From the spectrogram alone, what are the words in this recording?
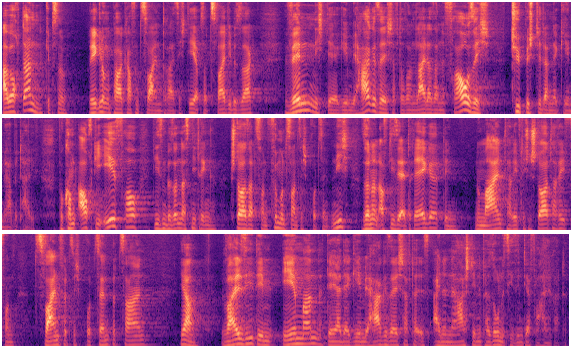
Aber auch dann gibt es eine Regelung in 32d Absatz 2, die besagt, wenn nicht der GmbH-Gesellschafter, sondern leider seine Frau sich typisch an der GmbH beteiligt, bekommt auch die Ehefrau diesen besonders niedrigen Steuersatz von 25 Prozent nicht, sondern auf diese Erträge den normalen tariflichen Steuertarif von 42 Prozent bezahlen. Ja, weil sie dem Ehemann, der ja der GmbH-Gesellschafter ist, eine nahestehende Person ist. Sie sind ja verheiratet.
